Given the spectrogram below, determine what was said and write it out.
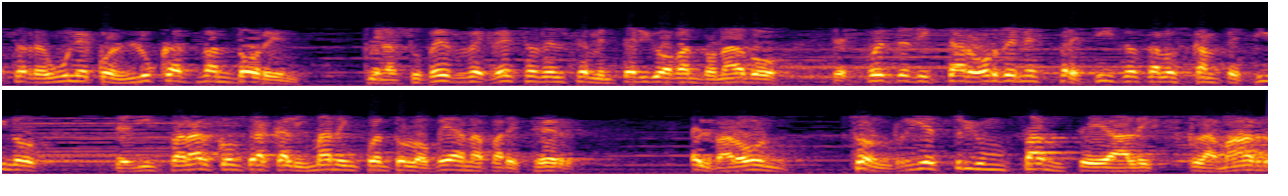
se reúne con Lucas Van Doren, quien a su vez regresa del cementerio abandonado después de dictar órdenes precisas a los campesinos de disparar contra Calimán en cuanto lo vean aparecer. El varón sonríe triunfante al exclamar...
